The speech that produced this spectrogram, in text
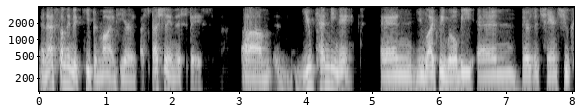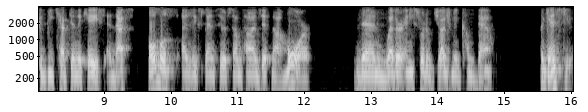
and that's something to keep in mind here, especially in this space, um, you can be named and you likely will be, and there's a chance you could be kept in the case. And that's almost as expensive sometimes, if not more, than whether any sort of judgment comes down against you.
